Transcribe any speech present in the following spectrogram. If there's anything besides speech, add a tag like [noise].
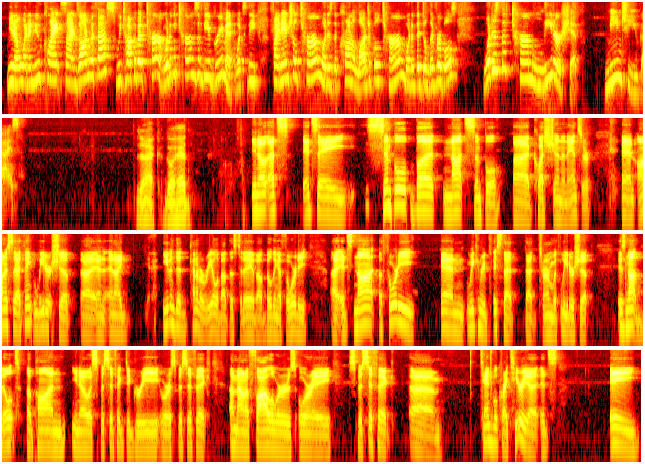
you know when a new client signs on with us we talk about term. What are the terms of the agreement? What's the financial term? What is the chronological term? What are the deliverables? What does the term leadership mean to you guys? Isaac go ahead. You know that's it's a simple but not simple uh, question and answer. And honestly i think leadership uh, and and i even did kind of a reel about this today about building authority. Uh, it's not authority, and we can replace that that term with leadership. Is not built upon you know a specific degree or a specific amount of followers or a specific um, tangible criteria. It's a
